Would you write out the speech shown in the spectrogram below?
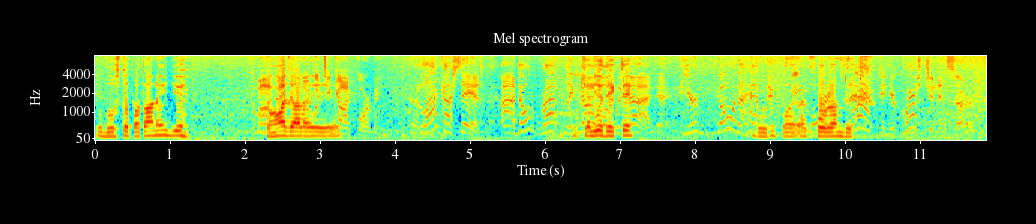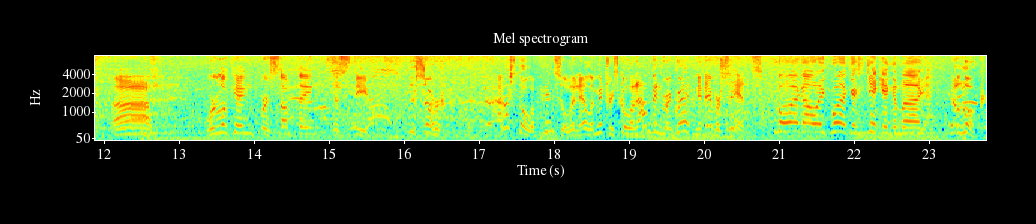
तो दोस्तों पता नहीं ये कहाँ जा रहा है चलिए देखते go to uh, 400 in your questioning sir uh, we're looking for something to steal sir I stole a pencil in elementary school and I've been regretting it ever since boy it always was a stick in the mud look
